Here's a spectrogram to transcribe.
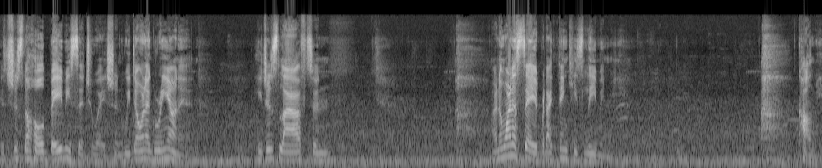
It's just the whole baby situation. We don't agree on it. He just left, and I don't want to say it, but I think he's leaving me. Call me.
